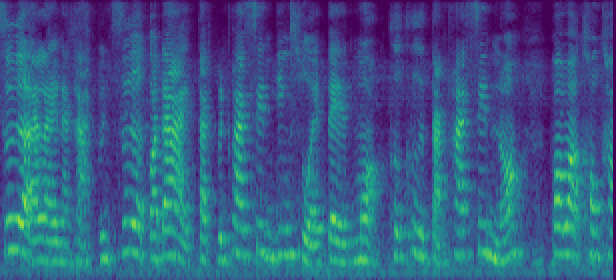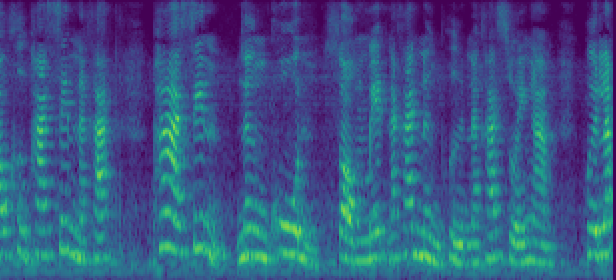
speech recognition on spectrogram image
เสื้ออะไรนะคะ เป็นเสื้อก็ได้ตัดเป็นผ้าสิ้นยิ่งสวยแต่เหมาะคือคือตัดผ้าสิ้นเนาะเพราะว่าของเขาคือผ้าสิ้นนะคะ ผ้าสิ้น1คูณ2 เม็ดนะคะ 1 ผืนนะคะ สวยงามผืนละ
